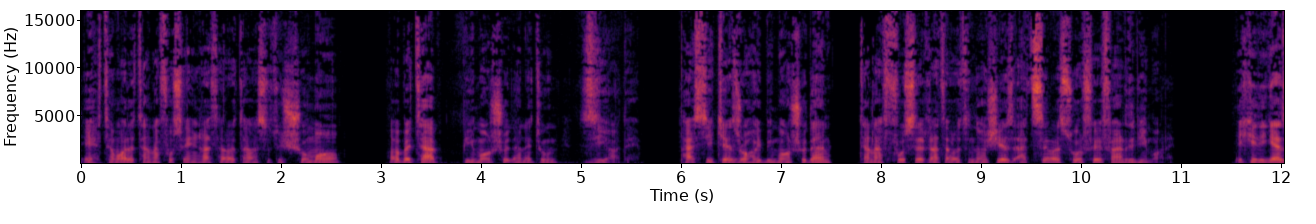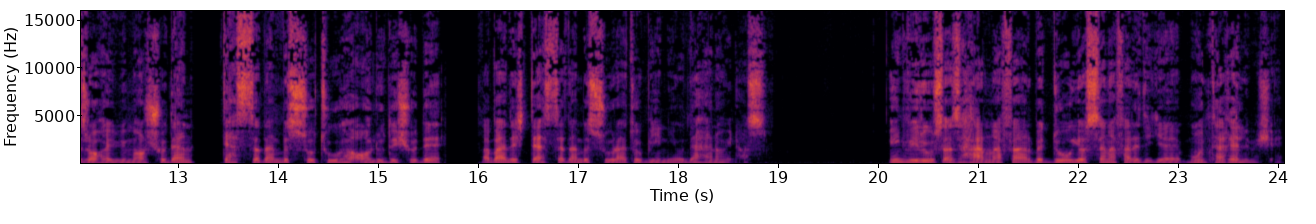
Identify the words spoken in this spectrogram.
احتمال تنفس این قطرات توسط شما و به تب بیمار شدنتون زیاده پس یکی از راههای بیمار شدن تنفس قطرات ناشی از عطسه و سرفه فرد بیماره یکی دیگه از راههای بیمار شدن دست زدن به سطوح آلوده شده و بعدش دست زدن به صورت و بینی و دهن و ایناست. این ویروس از هر نفر به دو یا سه نفر دیگه منتقل میشه.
